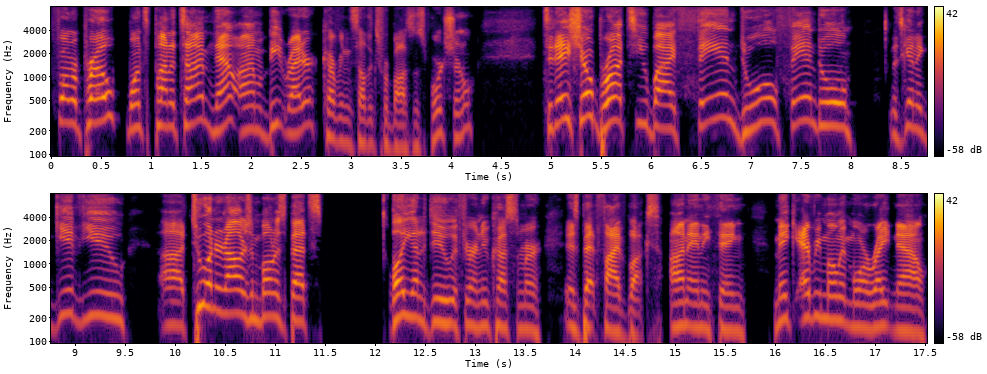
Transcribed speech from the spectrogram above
former pro once upon a time. Now I'm a beat writer covering the Celtics for Boston Sports Journal. Today's show brought to you by FanDuel. FanDuel is going to give you uh, $200 in bonus bets. All you got to do if you're a new customer is bet five bucks on anything. Make every moment more right now.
